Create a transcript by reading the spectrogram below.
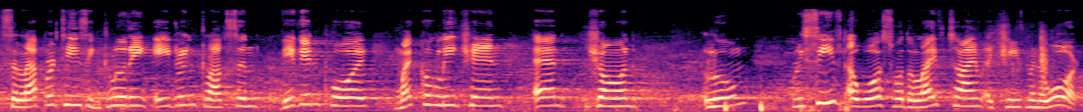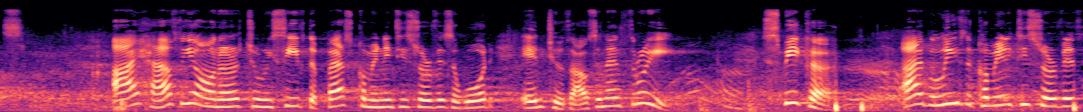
celebrities including Adrienne Clarkson, Vivienne Poy, Michael Lee-Chin, and John Loom, received awards for the Lifetime Achievement Awards. I have the honor to receive the Best Community Service Award in 2003. Speaker, I believe the community service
